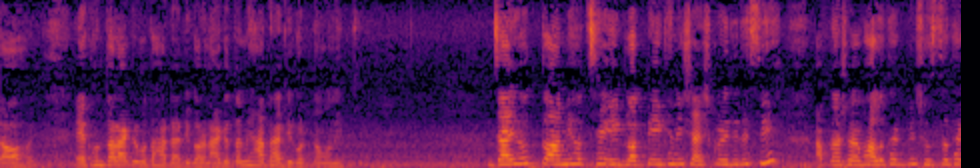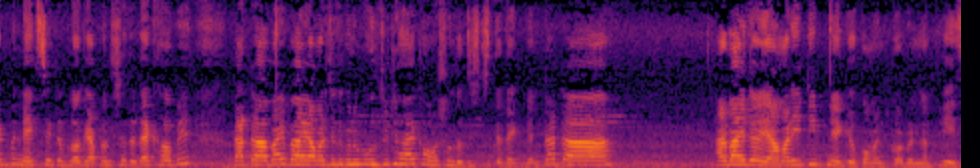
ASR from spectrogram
যাওয়া হয়। এখন তার আগের মতো হাঁটাহাঁটি করে না, আগে তো আমি হাঁটাহাঁটি করতাম অনেক। যাই হোক, তো আমি হচ্ছে এই ব্লগটা এখানে শেষ করে দিতেছি। আপনারা সবাই ভালো থাকবেন, সুস্থ থাকবেন। নেক্সট একটা ব্লগে আপনাদের সাথে দেখা হবে। টাটা বাই বাই আমার যদি কোনো ভুল ত্রুটি হয়, ক্ষমা সুন্দর দৃষ্টিতে দেখবেন। টাটা। আর বাই দ্য আমার এই টিপ নিয়ে কেউ কমেন্ট করবেন না প্লিজ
